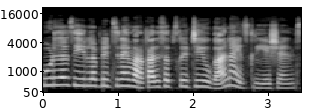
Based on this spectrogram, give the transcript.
കൂടുതൽ സീരിയൽ അപ്ഡേറ്റ്സിനായി മറക്കാതെ സബ്സ്ക്രൈബ് ചെയ്യുക നയൻസ് ക്രിയേഷൻസ്.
